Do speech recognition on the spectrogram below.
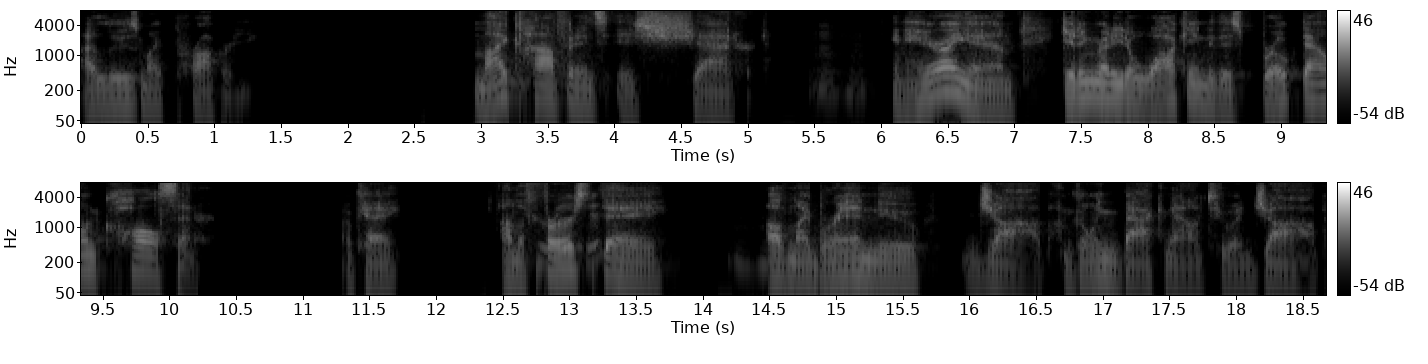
i lose my property my confidence is shattered Mhm. and here i am getting ready to walk into this broke down call center okay on the first Courageous. day Mhm. of my brand new job. I'm going back now to a job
